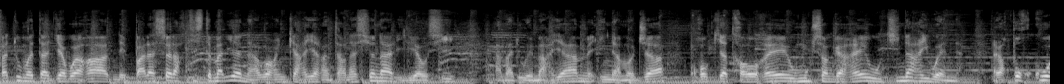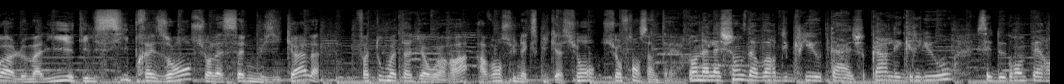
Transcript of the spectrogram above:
Fatoumata Diawara n'est pas la seule artiste malienne à avoir une carrière internationale. Il y a aussi Amadou et Mariam, Ina Modja, Rokia Traoré, Sangare ou Tina Riwen. Alors pourquoi le Mali est-il si présent sur la scène musicale Fatoumata Diawara avance une explication sur France Inter. On a la chance d'avoir du griotage, car les griots, c'est de grand-père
